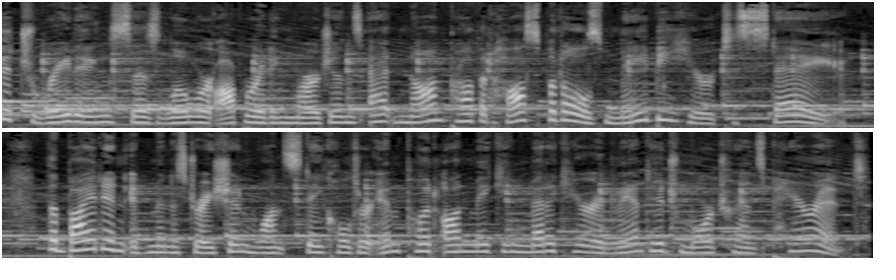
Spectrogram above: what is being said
Fitch Ratings says lower operating margins at nonprofit hospitals may be here to stay. The Biden administration wants stakeholder input on making Medicare Advantage more transparent.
